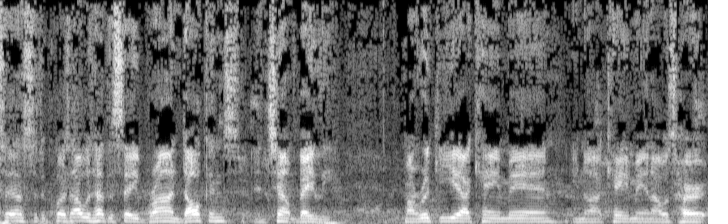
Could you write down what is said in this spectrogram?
to answer the question, I would have to say Brian Dawkins and Champ Bailey. My rookie year, I came in, you know, I came in, I was hurt,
